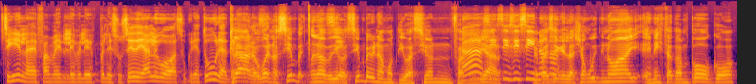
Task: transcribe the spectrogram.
Sí, en la de familia le, le- le sucede algo a su criatura. ¿te Claro, bueno, siempre, no, digo, Sí. siempre hay una motivación familiar. Ah, sí, sí, sí, sí, Me no, parece no. que en la John Wick no hay, en esta tampoco,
